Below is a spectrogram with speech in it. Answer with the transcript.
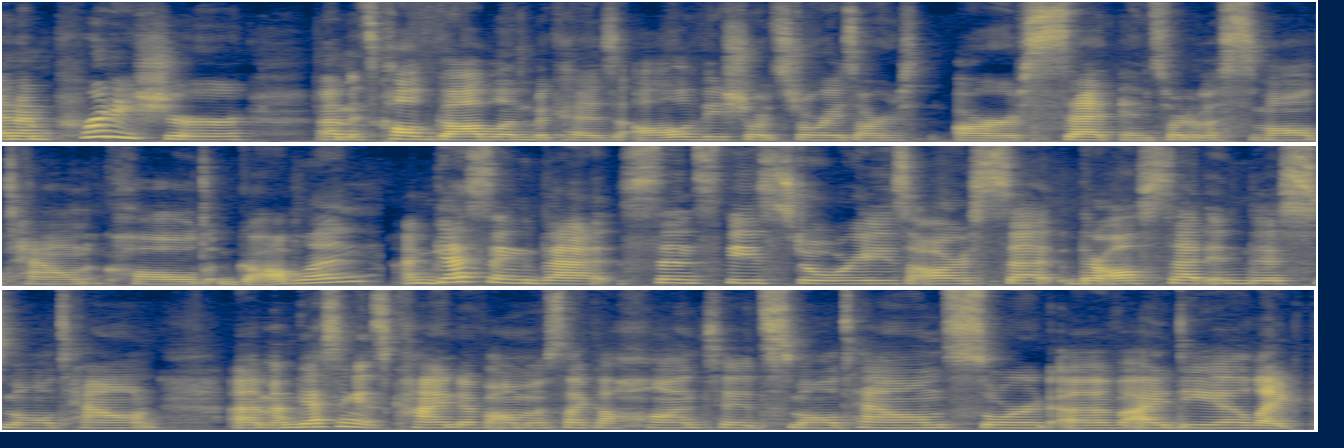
And I'm pretty sure um, it's called Goblin because all of these short stories are are set in sort of a small town called Goblin. I'm guessing that since these stories are set, they're all set in this small town. Um, I'm guessing it's kind of almost like a haunted small town sort of idea, like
